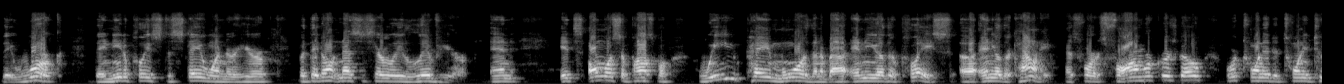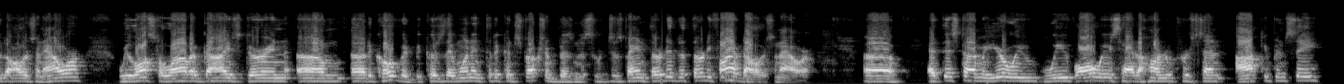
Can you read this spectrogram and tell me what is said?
they work, they need a place to stay when they're here, but they don't necessarily live here. And it's almost impossible. We pay more than about any other place, uh, any other county. As far as farm workers go, we're 20 to $22 an hour. We lost a lot of guys during um, uh, the COVID because they went into the construction business, which is paying 30 to $35 an hour. Uh, at this time of year, we, we've always had 100% occupancy.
